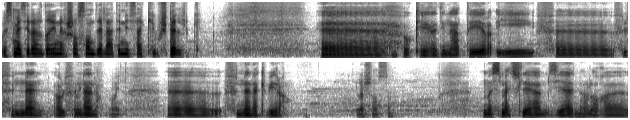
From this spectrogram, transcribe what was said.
وسمعتي لاش دغينا شونسون ديال عطيني ساكي واش بان لك؟ آه، أوكي غادي نعطي رأيي في في الفنان أو الفنانة. وي آه، فنانة كبيرة. لا شونسون. ما سمعتش ليها مزيان الوغ آه،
